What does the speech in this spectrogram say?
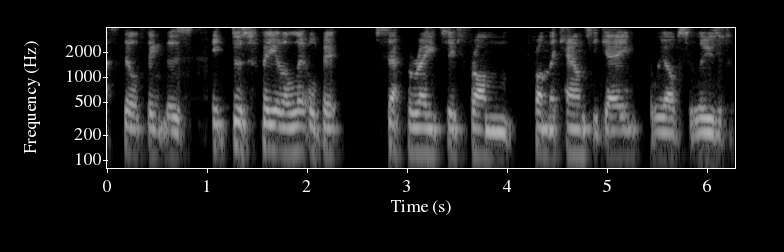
I still think there's. It does feel a little bit separated from from the county game. We obviously lose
